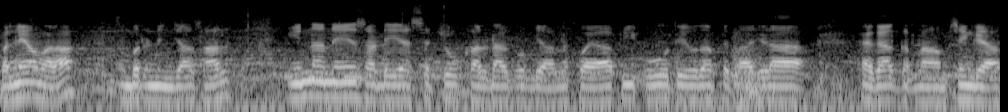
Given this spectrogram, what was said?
ਬੱਲਿਆਂ ਵਾਲਾ ਉਮਰ 49 ਸਾਲ। ਇਹਨਾਂ ਨੇ ਸਾਡੇ ਐਸਐਚਓ ਖਲੜਾ ਕੋ ਬਿਆਨ ਲਿਖਵਾਇਆ ਵੀ ਉਹ ਤੇ ਉਹਦਾ ਪਿਤਾ ਜਿਹੜਾ ਹੈਗਾ ਗੁਰਨਾਮ ਸਿੰਘ ਆ,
